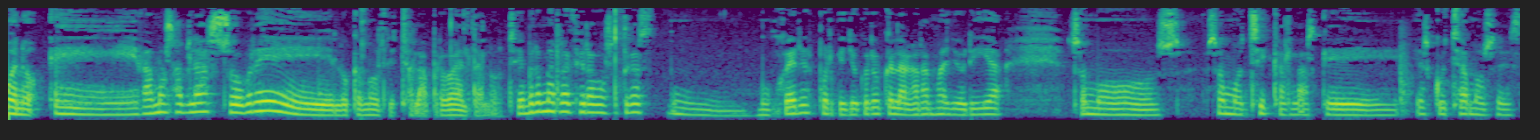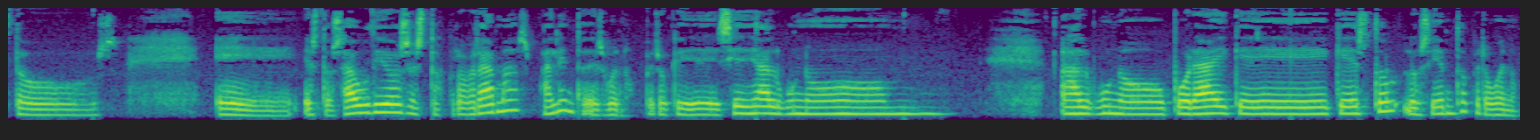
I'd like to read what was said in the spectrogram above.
Bueno, eh, vamos a hablar sobre lo que hemos dicho, la prueba del talón. Siempre me refiero a vosotras mmm, mujeres porque yo creo que la gran mayoría somos, somos chicas las que escuchamos estos, eh, estos audios, estos programas, ¿vale? Entonces, bueno, pero que si hay alguno, alguno por ahí que, que esto, lo siento, pero bueno,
